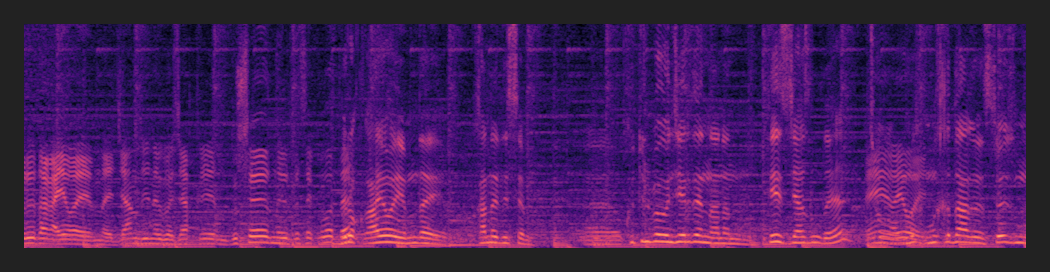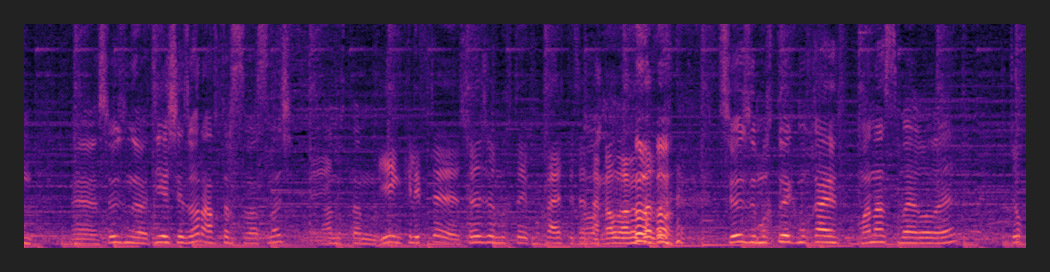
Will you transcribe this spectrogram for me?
ыры дагы аябай мындай жан дүйнөгө жакын душевный ыр десек болот э Бирок аябай мындай кандай десем, күтүлбөгөн жерден анан тез жазылды, э. Аябай. мы- Мыкы дагы сөзүн сөзүнө тиешеси бар авторствосуначы. Андыктан кийин клипте сөзү мыктыбек мукаев десе таң калбаңыздар сөзү Мыктыбек Мукаев Манас баягы э. Жок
